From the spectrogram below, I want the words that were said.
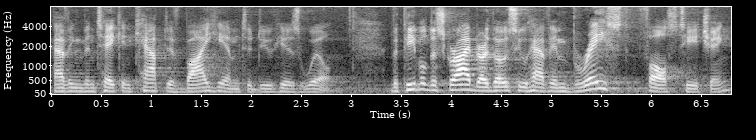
having been taken captive by him to do his will. The people described are those who have embraced false teaching.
